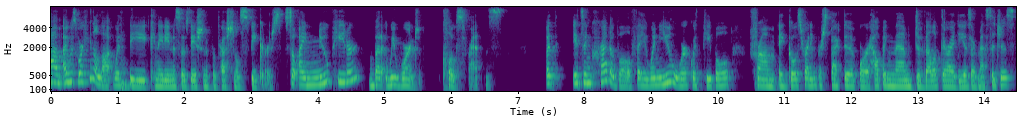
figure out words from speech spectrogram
um, I was working a lot with the Canadian Association of Professional Speakers, so I knew Peter, but we weren't close friends. But it's incredible, Fei, when you work with people from a ghostwriting perspective or helping them develop their ideas or messages,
